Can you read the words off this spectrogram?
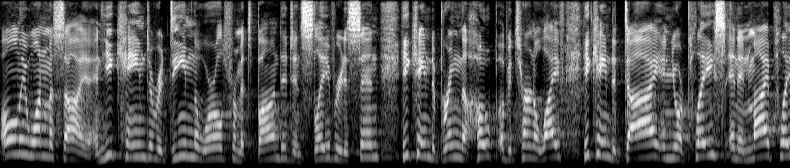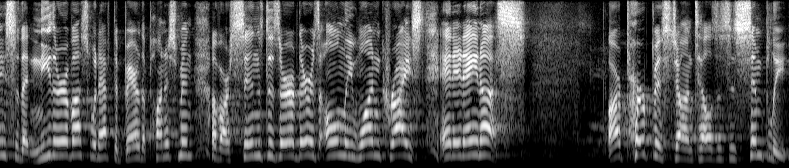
only one Messiah, and He came to redeem the world from its bondage and slavery to sin. He came to bring the hope of eternal life. He came to die in your place and in my place so that neither of us would have to bear the punishment of our sins deserved. There is only one Christ, and it ain't us. Our purpose, John tells us, is simply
